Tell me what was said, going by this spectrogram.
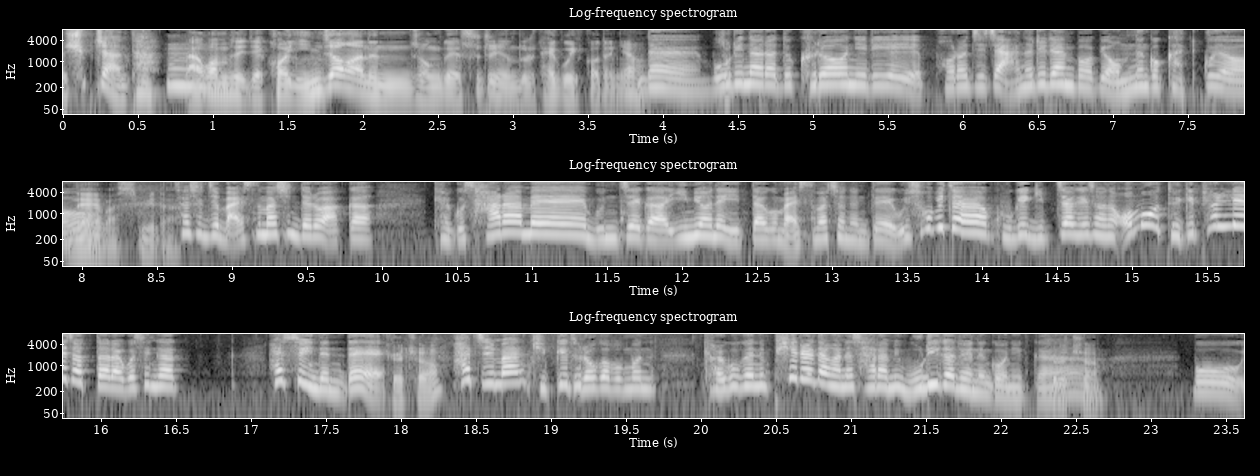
쉽지 않다라고 음. 하면서 이제 거의 인정하는 정도의 수준으로 되고 있거든요. 네, 뭐 우리나라도 그런 일이 벌어지지 않으리란 법이 없는 것 같고요. 네, 맞습니다. 사실 이제 말씀하신 대로 아까 결국 사람의 문제가 이면에 있다고 말씀하셨는데 우리 소비자 고객 입장에서는 어머 되게 편리해졌다라고 생각 할 수 있는데 그렇죠. 하지만 깊게 들어가 보면 결국에는 피해를 당하는 사람이 우리가 되는 거니까. 그렇죠. 뭐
